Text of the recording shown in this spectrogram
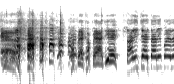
ખપે ખપે આજે. તારી ચાય તારી પાસે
